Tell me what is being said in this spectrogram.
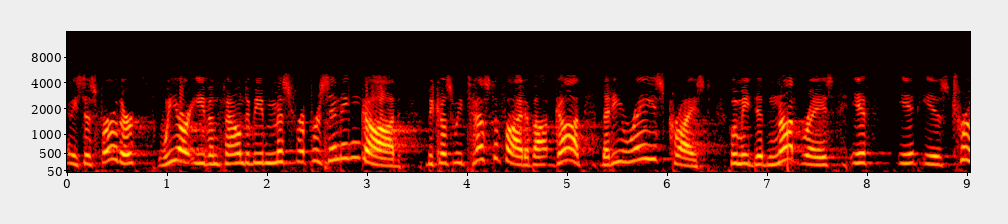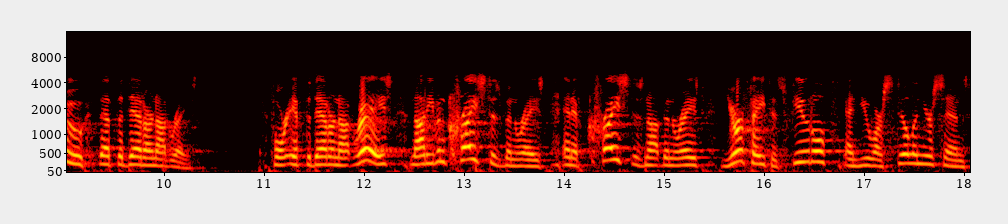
And he says further, we are even found to be misrepresenting God because we testified about God that he raised Christ, whom he did not raise, if it is true that the dead are not raised. For if the dead are not raised, not even Christ has been raised. And if Christ has not been raised, your faith is futile and you are still in your sins.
